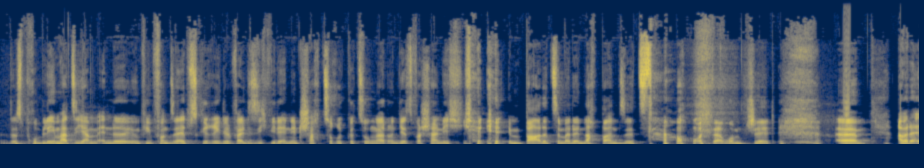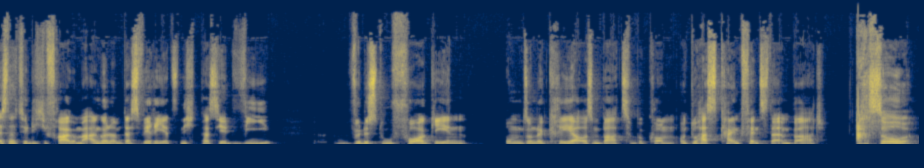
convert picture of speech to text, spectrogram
das Problem hat sich am Ende irgendwie von selbst geregelt, weil die sich wieder in den Schacht zurückgezogen hat und jetzt wahrscheinlich im Badezimmer der Nachbarn sitzt und da rumchillt. Ähm, aber da ist natürlich die Frage, mal angenommen, das wäre jetzt nicht passiert, wie würdest du vorgehen, um so eine Krähe aus dem Bad zu bekommen? Und du hast kein Fenster im Bad. Ach so.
